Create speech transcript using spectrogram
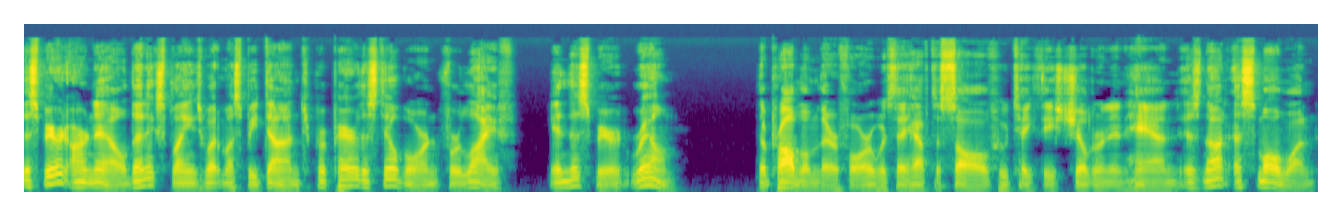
The Spirit Arnel then explains what must be done to prepare the stillborn for life in the spirit realm. The problem, therefore, which they have to solve who take these children in hand is not a small one,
